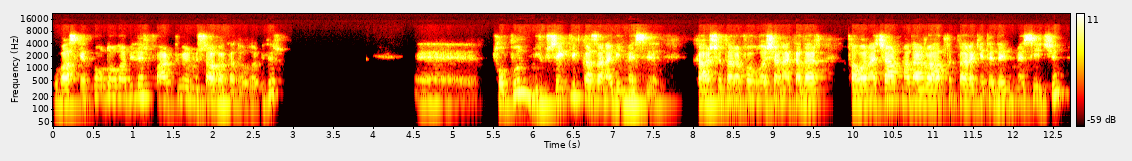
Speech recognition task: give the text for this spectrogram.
Bu basketbolda olabilir, farklı bir müsabakada olabilir. E, topun yükseklik kazanabilmesi, karşı tarafa ulaşana kadar tavana çarpmadan rahatlıkla hareket edebilmesi için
